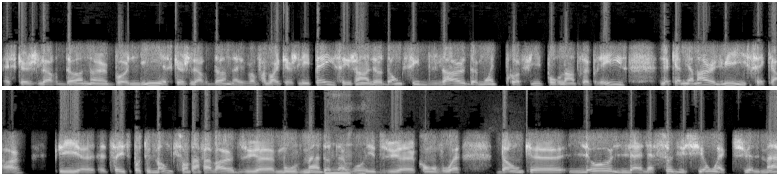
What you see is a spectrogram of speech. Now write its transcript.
est-ce que je leur donne un boni, est-ce que je leur donne, il va falloir que je les paye, ces gens-là? Donc, c'est 10 heures de moins de profit pour l'entreprise. Le camionneur, lui, il s'écœure. Puis, euh, tu sais, c'est pas tout le monde qui sont en faveur du euh, mouvement d'Ottawa mm. et du euh, convoi. Donc, là, la, la, solution actuellement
